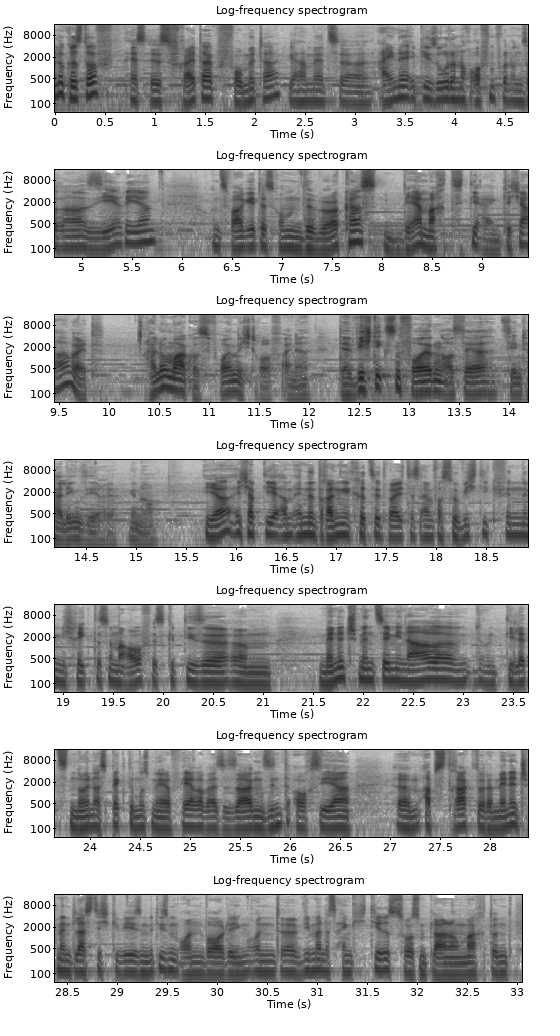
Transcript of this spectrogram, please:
Hallo Christoph, es ist Freitagvormittag. Wir haben jetzt äh, eine Episode noch offen von unserer Serie. Und zwar geht es um The Workers. Wer macht die eigentliche Arbeit? Hallo Markus, freue mich drauf. Eine der wichtigsten Folgen aus der zehnteiligen Serie, genau. Ja, ich habe die am Ende dran gekritzelt, weil ich das einfach so wichtig finde. Mich regt das immer auf. Es gibt diese ähm, Management-Seminare. Die letzten neun Aspekte, muss man ja fairerweise sagen, sind auch sehr ähm, abstrakt oder managementlastig gewesen mit diesem Onboarding und äh, wie man das eigentlich die Ressourcenplanung macht. Und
